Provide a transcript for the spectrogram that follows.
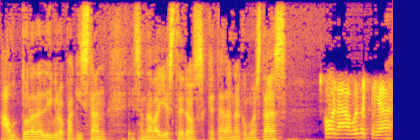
autora del libro Pakistán, Sana Ballesteros. ¿Qué tal, Ana? ¿Cómo estás? Hola, buenos días.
